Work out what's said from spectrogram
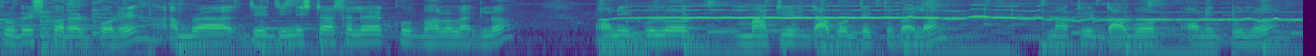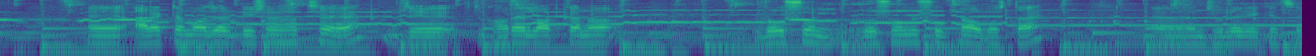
প্রবেশ করার পরে আমরা যে জিনিসটা আসলে খুব ভালো লাগল, অনেকগুলো মাটির ডাবর দেখতে পাইলাম। মাটির ডাবর অনেকগুলো। আর একটা মজার বিষয় হচ্ছে যে ঘরে লটকানো রসুন রসুন শুকনো অবস্থায় ঝুলে রেখেছে।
